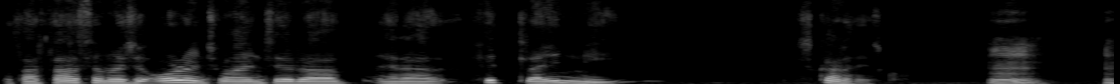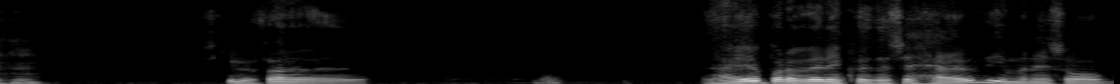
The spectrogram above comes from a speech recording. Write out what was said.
og það er það sem þessi orange wines er að, er að fylla inn í skarðið sko. mm. Mm skilur það það hefur bara verið einhver þessi hefð ég menn eins og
